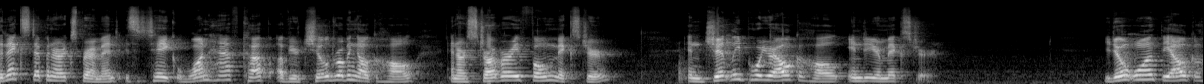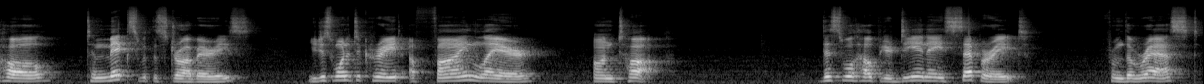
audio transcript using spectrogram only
The next step in our experiment is to take one half cup of your chilled rubbing alcohol and our strawberry foam mixture and gently pour your alcohol into your mixture. You don't want the alcohol to mix with the strawberries, you just want it to create a fine layer on top. This will help your DNA separate from the rest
